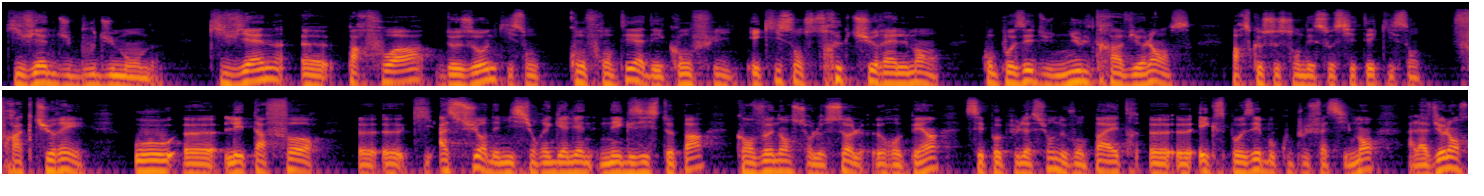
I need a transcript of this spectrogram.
qui viennent du bout du monde, qui viennent parfois de zones qui sont confrontées à des conflits et qui sont structurellement composé d'une ultra-violence, parce que ce sont des sociétés qui sont fracturées, où euh, l'État fort euh, euh, qui assure des missions régaliennes n'existe pas, qu'en venant sur le sol européen, ces populations ne vont pas être exposées beaucoup plus facilement à la violence.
